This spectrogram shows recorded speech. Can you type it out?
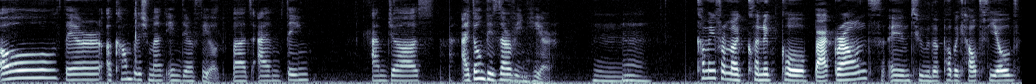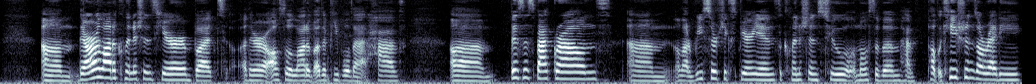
all their accomplishment in their field, but I think I'm just I don't deserve in here. Mm. Coming from a clinical background into the public health field, um, there are a lot of clinicians here, but there are also a lot of other people that have um, business backgrounds, um, a lot of research experience. The clinicians, too, most of them have publications already.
